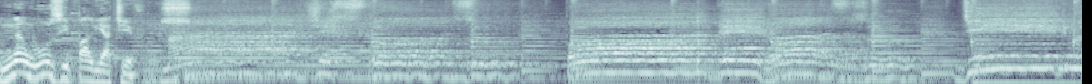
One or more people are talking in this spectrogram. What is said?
Não use paliativos. Majestoso, poderoso, digno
